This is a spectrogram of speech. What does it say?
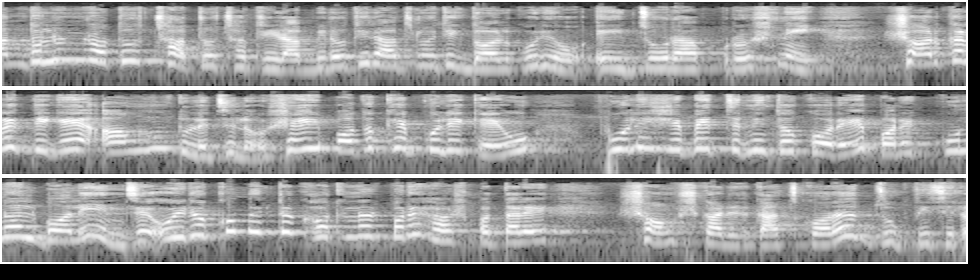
আন্দোলনরত ছাত্রছাত্রীরা। বিরোধী রাজনৈতিক দলগুলিও এই জোড়া প্রশ্নেই সরকারের দিকে আঙুল তুলেছিল। সেই পদক্ষেপগুলিকেও ভুল হিসেবে চিহ্নিত করে পরে কুনাল বলেন যে ওই রকম একটা ঘটনার পরে হাসপাতালে সংস্কারের কাজ করার যুক্তি ছিল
